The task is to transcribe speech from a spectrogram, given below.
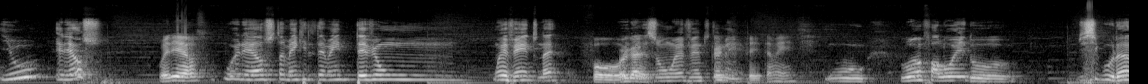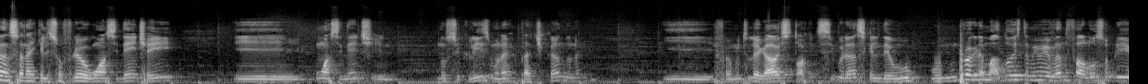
e o Elielso. O Elielson O Elielso também, que ele também teve um, um evento, né? Foi. Organizou um evento também. Perfeitamente. O Luan falou aí do de segurança, né, que ele sofreu algum acidente aí e um acidente no ciclismo, né, praticando, né? E foi muito legal esse toque de segurança que ele deu. No programa 2 também o Evandro falou sobre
